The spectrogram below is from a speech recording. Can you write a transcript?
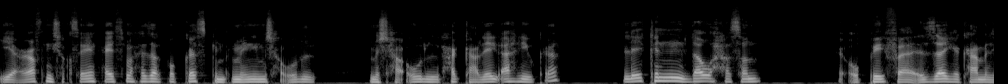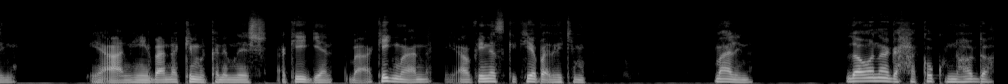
يعرفني شخصيا هيسمع هذا البودكاست بما إني مش هقول مش هقول حاجة عليه لأهلي وكده. لكن لو حصل أوكي فإزيك؟ عامل إيه؟ يعني بقى كتير متكلمناش أكيد يعني بقى أكيد ما يعني في ناس كتير بقى كتير ما علينا. لو أنا ضحكوكوا النهارده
